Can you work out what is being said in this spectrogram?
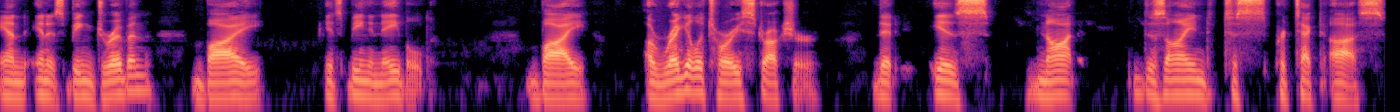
and and it's being driven by, it's being enabled by a regulatory structure that is not designed to protect us.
